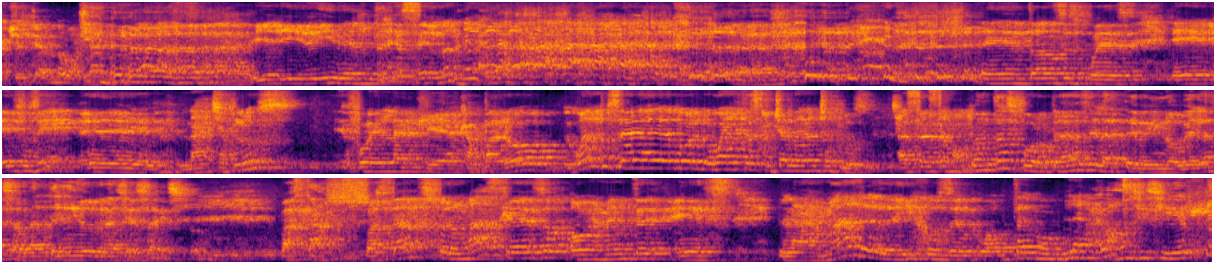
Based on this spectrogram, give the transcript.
cacheteando y, del 13, ¿no? Entonces, pues, eh, eso sí, eh, Nacha Plus fue la que acaparó. ¿Cuántos lo voy a escuchar de Nacha Plus este ¿Cuántas portadas de la TV novelas habrá tenido gracias a esto? Bastantes, bastantes, pero más que eso, obviamente, es la madre de hijos del Cuauhtémoc Blanco. Ah, sí, es cierto.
